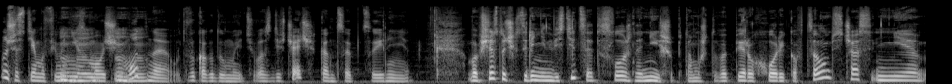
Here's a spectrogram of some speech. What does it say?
Ну, сейчас тема феминизма Мгм, очень мгм. модная. Вот вы как думаете, у вас девчачья концепция или нет? Вообще, с точки зрения инвестиций, это сложная ниша, потому что, во-первых, хорика в целом сейчас не,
